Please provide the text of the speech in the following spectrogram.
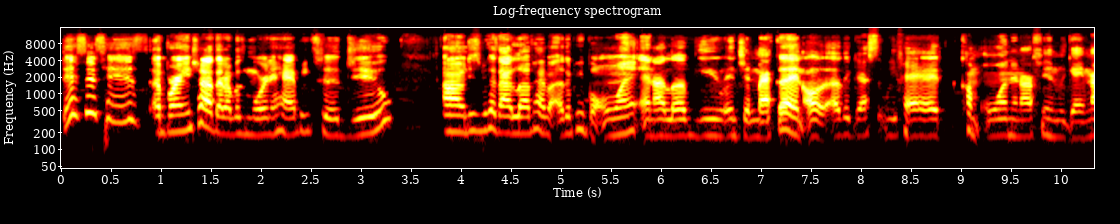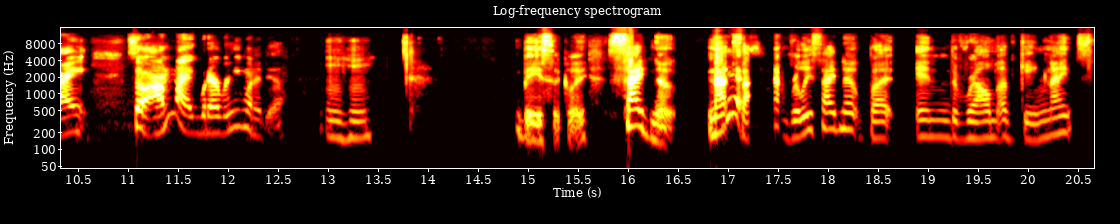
this is his a brainchild that I was more than happy to do. Um, just because I love having other people on, and I love you and Jamika and all the other guests that we've had come on in our family game night. So I'm like, whatever he want to do. Mm-hmm. Basically, side note, not yes. side, not really side note, but in the realm of game nights,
